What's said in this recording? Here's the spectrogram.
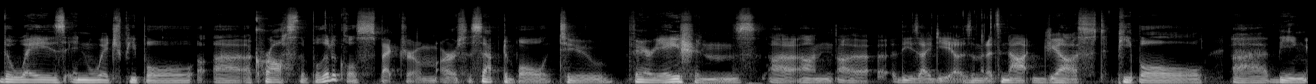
the ways in which people uh, across the political spectrum are susceptible to variations uh, on uh, these ideas, and that it's not just people uh, being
